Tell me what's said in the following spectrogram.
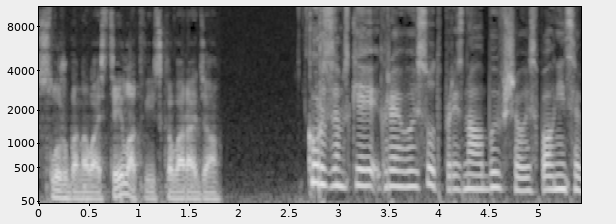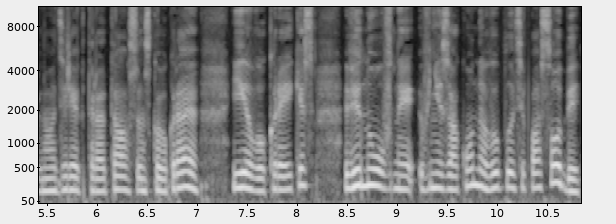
служба новостей Латвийского радио. Курзамский краевой суд признал бывшего исполнительного директора Талсинского края Еву Крейкис виновной в незаконной выплате пособий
